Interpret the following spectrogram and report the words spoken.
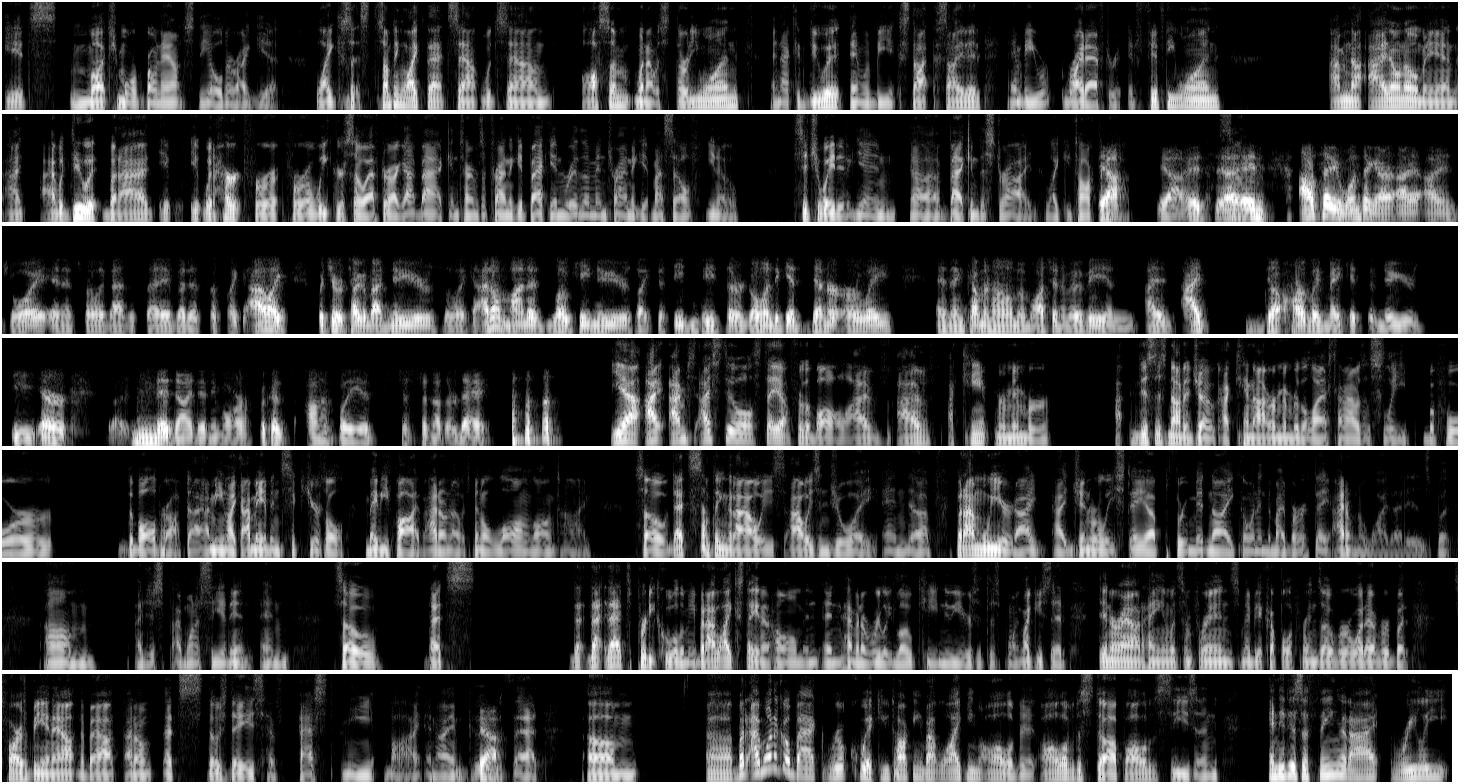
it's much more pronounced the older I get. Like something like that sound would sound awesome when I was 31 and I could do it and would be excited and be right after it. At 51, I'm not I don't know, man. I I would do it, but I it it would hurt for for a week or so after I got back in terms of trying to get back in rhythm and trying to get myself, you know, situated again uh back into stride like you talked yeah. about. Yeah, it's so. uh, and I'll tell you one thing I, I, I enjoy, and it's really bad to say, but it's just like I like what you were talking about New Year's. Like I don't mind a low key New Year's, like just eating pizza or going to get dinner early, and then coming home and watching a movie. And I I hardly make it to New Year's Eve or uh, midnight anymore because honestly, it's just another day. yeah, I I'm I still stay up for the ball. I've I've I can't remember this is not a joke. I cannot remember the last time I was asleep before the ball dropped. I, I, mean, like I may have been six years old, maybe five. I don't know. It's been a long, long time. So that's something that I always, I always enjoy. And, uh, but I'm weird. I, I generally stay up through midnight going into my birthday. I don't know why that is, but, um, I just, I want to see it in. And so that's, that, that that's pretty cool to me. But I like staying at home and, and having a really low key New Year's at this point. Like you said, dinner out, hanging with some friends, maybe a couple of friends over or whatever. But as far as being out and about, I don't. That's those days have passed me by, and I am good yeah. with that. Um, uh, but I want to go back real quick. You talking about liking all of it, all of the stuff, all of the season, and it is a thing that I really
